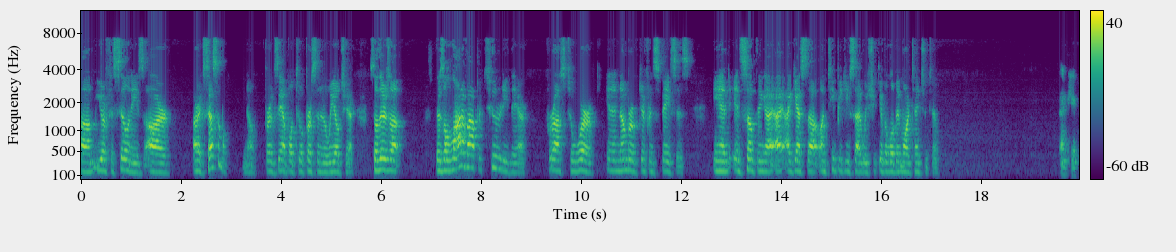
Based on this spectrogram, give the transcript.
um, your facilities are are accessible? You know, for example, to a person in a wheelchair. So there's a there's a lot of opportunity there for us to work in a number of different spaces, and in something I, I, I guess uh, on TPG side we should give a little bit more attention to. Thank you.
